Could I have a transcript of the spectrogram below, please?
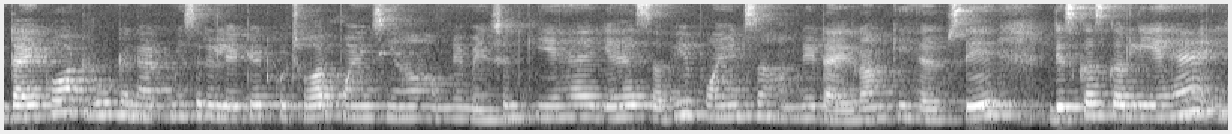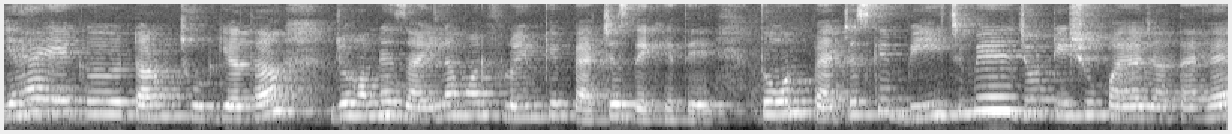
डाइकॉट रूट एनाटमी से रिलेटेड कुछ और पॉइंट्स यहाँ हमने मेंशन किए हैं। यह सभी पॉइंट्स हमने डायग्राम की हेल्प से डिस्कस कर लिए हैं। यह एक टर्म छूट गया था जो हमने जाइलम और फ्लोइम के पैचेस देखे थे। तो उन पैचेस के बीच में जो टिश्यू पाया जाता है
